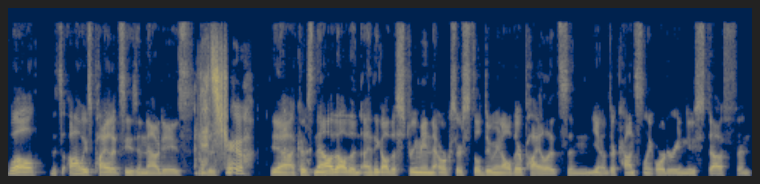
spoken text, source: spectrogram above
well, it's always pilot season nowadays. That's There's- true. Yeah, because now all the I think all the streaming networks are still doing all their pilots, and you know they're constantly ordering new stuff. And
